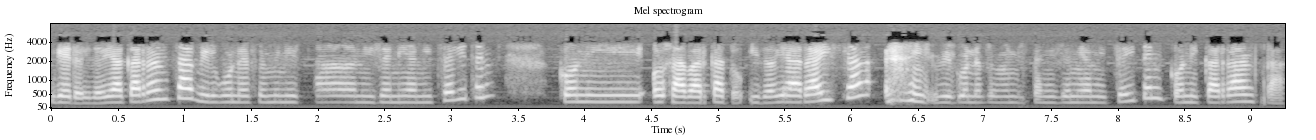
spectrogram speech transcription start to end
gero idoia karrantza, bilgune feministan izenian hitz egiten, koni, osa, barkatu, idoia araiza, bilgune feministan izenian hitz egiten, koni karrantza,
